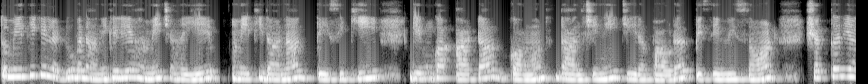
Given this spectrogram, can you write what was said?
तो मेथी के लड्डू बनाने के लिए हमें चाहिए मेथी दाना, देसी घी, गेहूँ का आटा, गोंद, दालचीनी, जीरा पाउडर, पिसी हुई सौंठ, शक्कर या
